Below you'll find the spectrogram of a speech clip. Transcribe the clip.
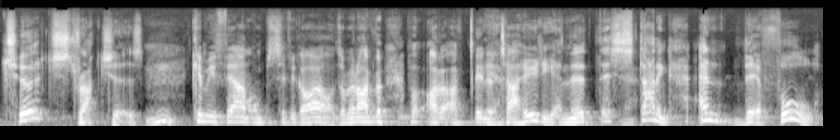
church structures can be found on Pacific Islands. I mean, I've, I've, I've been to Tahiti and they're, they're stunning and they're full.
